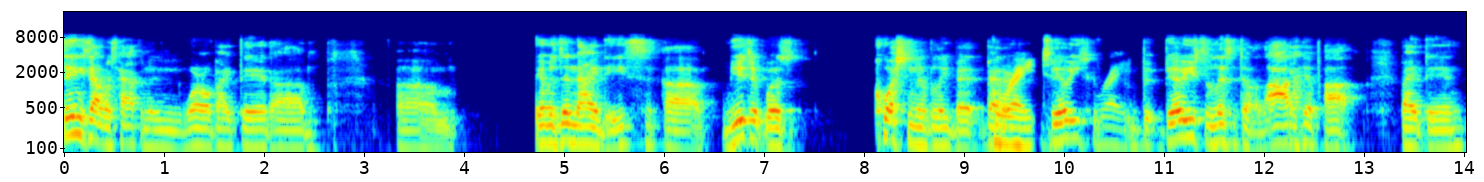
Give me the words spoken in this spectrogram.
things that was happening in the world back then. Um, um, it was the 90s. Uh, music was questionably be- better. Great. Bill used. B- Bill used to listen to a lot of hip hop back then.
